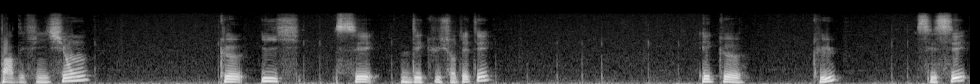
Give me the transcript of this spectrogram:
par définition, que I, c'est dQ sur dt, et que Q, c'est C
